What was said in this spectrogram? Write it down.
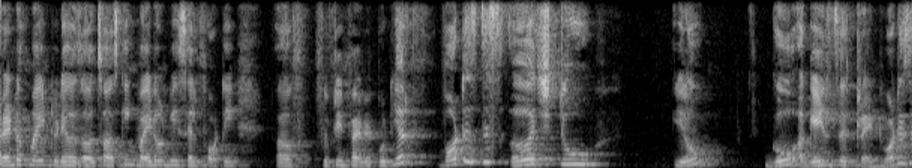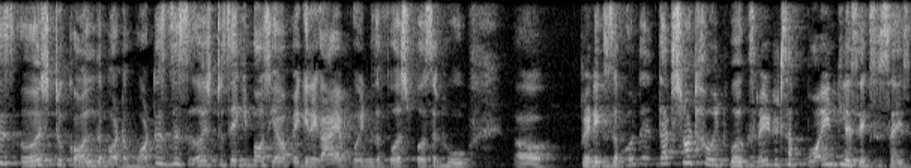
friend of mine today was also asking why don't we sell 40 uh, 15500 put here what is this urge to you know go against the trend what is this urge to call the bottom what is this urge to say ki boss yahan pe i am going to be the first person who uh, predicts the bottom. that's not how it works right it's a pointless exercise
